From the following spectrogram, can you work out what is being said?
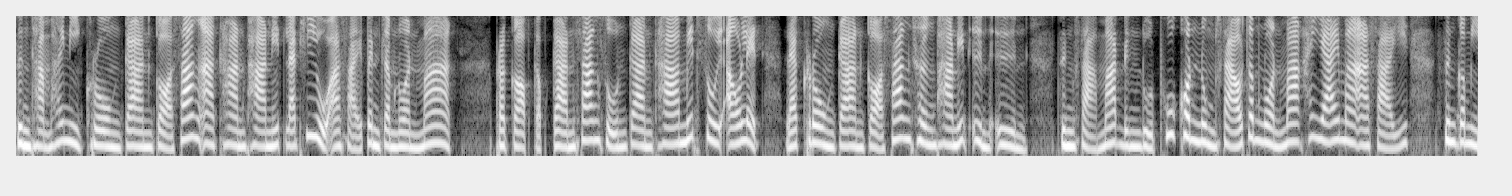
จึงทำให้มีโครงการก่อสร้างอาคารพาณิชย์และที่อยู่อาศัยเป็นจำนวนมาก ประกอบกับการสร้างศูนย์การค้ามิดซุยเอาเลตและโครงการก่อสร้างเชิงพาณิชย์อื่น ๆ จึงสามารถดึงดูดผู้คนหนุ่มสาวจำนวนมากให้ย้ายมาอาศัย ซึ่งก็มี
